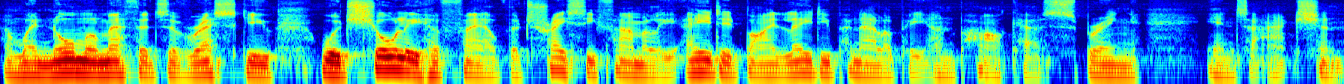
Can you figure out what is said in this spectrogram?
And when normal methods of rescue would surely have failed, the Tracy family, aided by Lady Penelope and Parker, spring into action.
